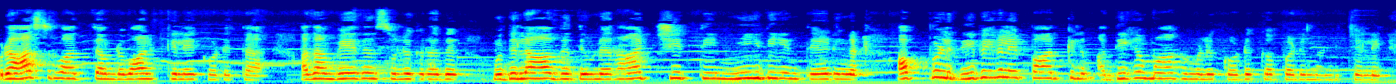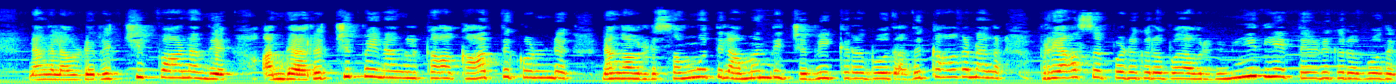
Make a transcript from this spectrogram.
ஒரு ஆசிர்வாதத்தை அவனுடைய வாழ்க்கையிலே கொடுத்தார். அதான் வேதம் சொல்லுகிறது முதலாவது தேவனுடைய ராஜ்யத்தின் நீதியின் தேடுங்கள். அப்பொழுது இவைகளை பார்க்கலும் அதிகமாக உங்களுக்கு கொடுக்கப்படும் என்று சொல்லி நாங்கள் அவருடைய ரட்சிப்பான அந்த அந்த ரட்சிப்பை நாங்கள் கா காத்து கொண்டு நாங்கள் அவருடைய சமூகத்தில் அமர்ந்து ஜெபிக்கிற போது அதுக்காக நாங்கள் பிரயாசப்படுகிற போது அவருடைய நீதியை தேடுகிற போது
